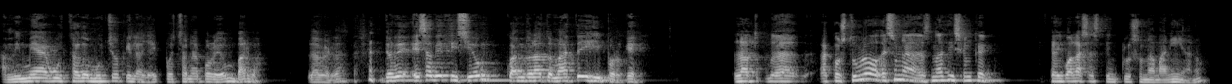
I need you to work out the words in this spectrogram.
a mí me ha gustado mucho que le hayáis puesto a Napoleón barba, la verdad. Entonces, esa decisión, ¿cuándo la tomasteis y por qué? La, acostumbro, es una, es una decisión que, que igual es hasta incluso una manía, ¿no?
